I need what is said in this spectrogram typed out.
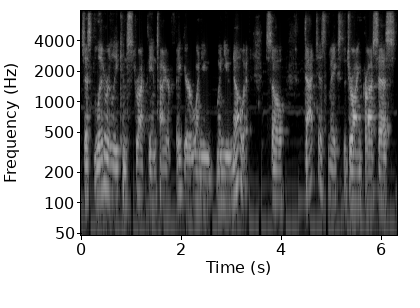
just literally construct the entire figure when you when you know it. So that just makes the drawing process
